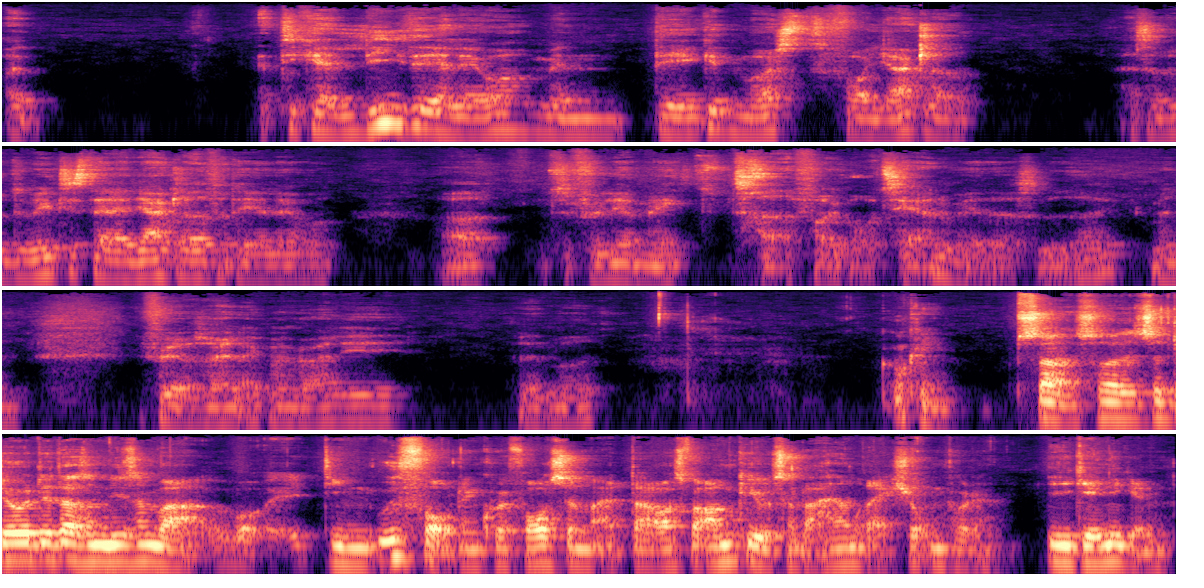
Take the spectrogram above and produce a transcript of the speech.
og at de kan lide det, jeg laver, men det er ikke et must for, at jeg er glad. Altså det vigtigste er, at jeg er glad for det, jeg laver. Og selvfølgelig, at man ikke træder folk over tæerne med det og så videre, ikke? Men det føler så heller ikke, man gør lige på den måde. Okay, så, så, så det var det, der sådan ligesom var hvor din udfordring, kunne jeg forestille mig, at der også var omgivelser, der havde en reaktion på det. Igen igen.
